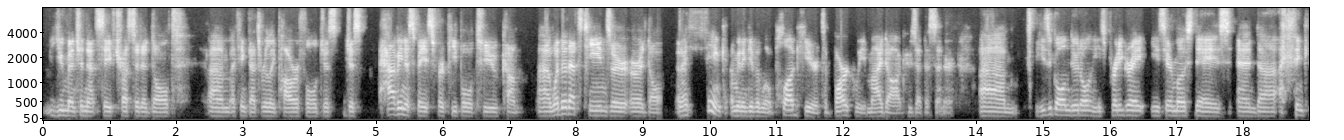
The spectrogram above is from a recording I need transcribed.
You mentioned that safe trusted adult. Um, i think that's really powerful. Just just having a space for people to come uh, whether that's teens or, or adults and I think I'm going to give a little plug here to Barkley, my dog, who's at the center. Um, he's a golden doodle. And he's pretty great. He's here most days. And uh, I think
